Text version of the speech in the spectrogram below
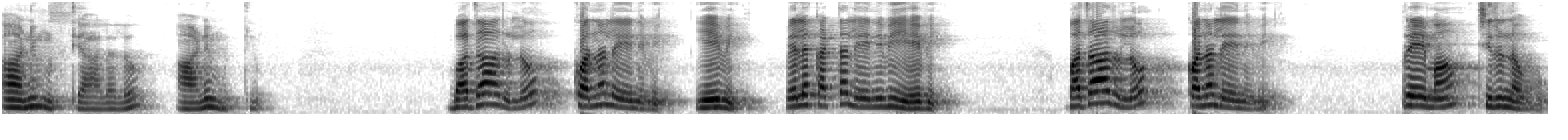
ఆణిముత్యాలలో ఆణిముత్యం. బజారులో కొనలేనివి ఏవి? వెలకట్టలేనివి ఏవి? బజారులో కొనలేనివి ప్రేమ చిరునవ్వు.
